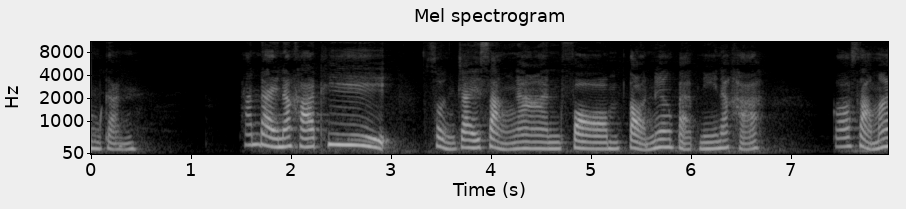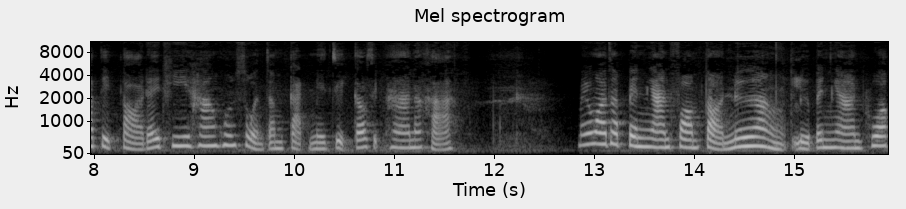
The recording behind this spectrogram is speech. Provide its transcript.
มกัน ท่านใดนะคะที่สนใจสั่งงานฟอร์มต่อเนื่องแบบนี้นะคะ ก็สามารถติดต่อได้ที่ห้างหุ้นส่วนจำกัดเมจิก95 นะคะ ไม่ว่าจะเป็นงานฟอร์มต่อเนื่อง หรือเป็นงานพวก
